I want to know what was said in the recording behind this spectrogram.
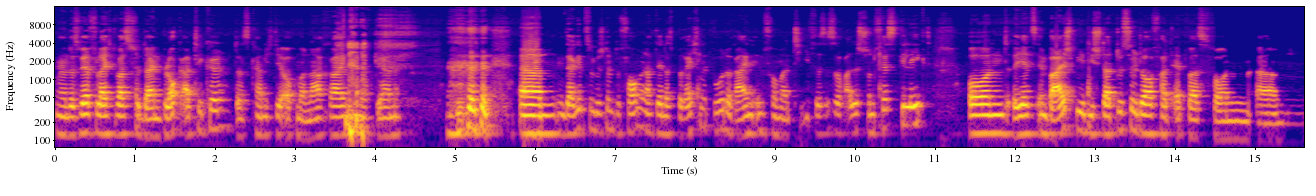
Das wäre vielleicht was für deinen Blogartikel. Das kann ich dir auch mal nachreichen, noch gerne. ähm, da gibt es eine bestimmte Formel, nach der das berechnet wurde, rein informativ. Das ist auch alles schon festgelegt. Und jetzt im Beispiel, die Stadt Düsseldorf hat etwas von, ähm,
